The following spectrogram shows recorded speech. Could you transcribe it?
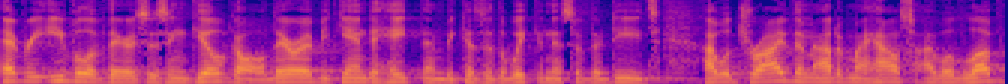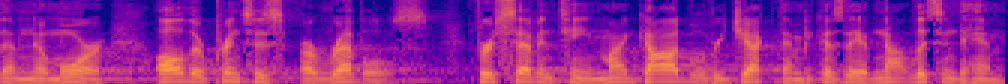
Every evil of theirs is in Gilgal. There I began to hate them because of the wickedness of their deeds. I will drive them out of my house. I will love them no more. All their princes are rebels. Verse 17 My God will reject them because they have not listened to him.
